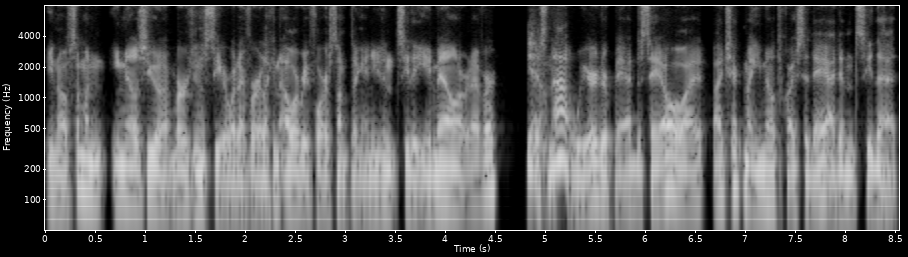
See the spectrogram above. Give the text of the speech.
you know, if someone emails you an emergency or whatever, like an hour before something, and you didn't see the email or whatever, yeah. it's not weird or bad to say, oh, I I check my email twice a day, I didn't see that.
